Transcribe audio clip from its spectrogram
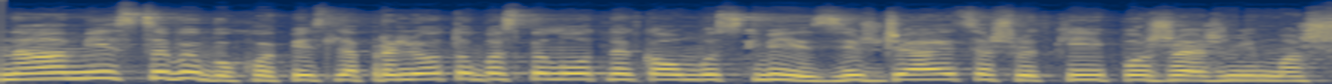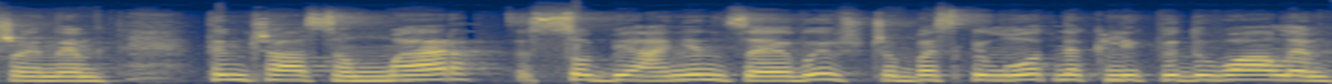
На місце вибуху після прильоту безпілотника у Москві з'їжджаються швидкі пожежні машини. Тим часом мер Собянін заявив, що безпілотник ліквідували.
